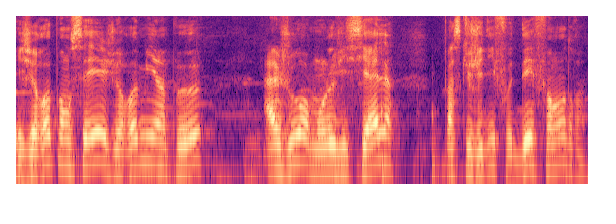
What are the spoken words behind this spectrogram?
Et j'ai repensé, j'ai remis un peu à jour mon logiciel parce que j'ai dit il faut défendre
